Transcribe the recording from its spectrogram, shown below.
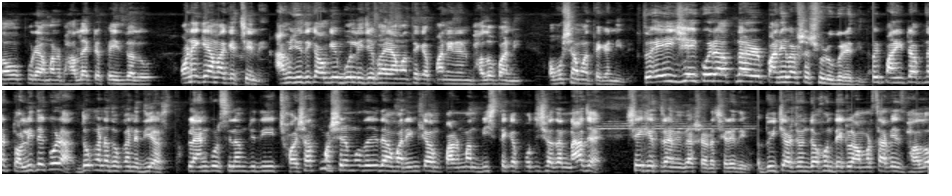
নবপুরে আমার ভালো একটা ফেস ভ্যালু অনেকে আমাকে চেনে। আমি যদি কাউকে বলি যে, ভাই, আমার থেকে পানি নেন, ভালো পানি। অবশ্যই আমার থেকে নিবে। তো এই সেই করে আপনার পানি ব্যবসা শুরু করে দিলাম। ওই পানিটা আপনার টলিতে করে দোকানে দোকানে দিয়ে আসতাম। প্ল্যান করছিলাম যদি ছয় সাত মাসের মধ্যে যদি আমার ইনকাম পার মান্থ বিশ থেকে পঁচিশ হাজার না যায়, সেই ক্ষেত্রে আমি ব্যবসাটা ছেড়ে দিব। দুই, চারজন যখন দেখল আমার সার্ভিস ভালো,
